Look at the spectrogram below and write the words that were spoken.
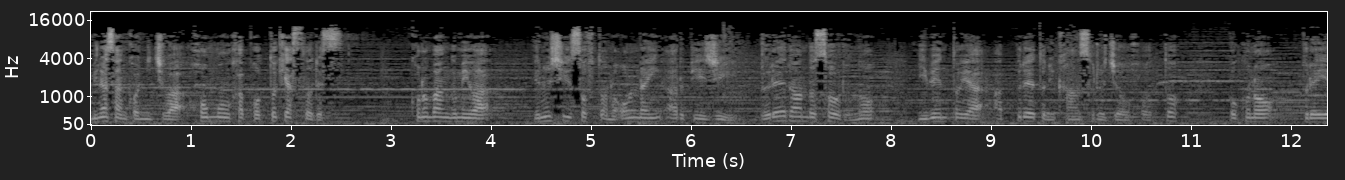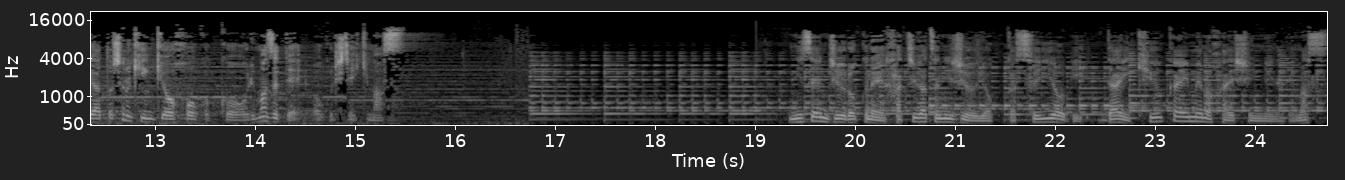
皆さんこんにちは。訪問派ポッドキャストです。この番組は NC ソフトのオンライン RPG ブレードソウルのイベントやアップデートに関する情報と僕のプレイヤーとしての近況報告を織り交ぜてお送りしていきます。2016年8月24日水曜日第9回目の配信になります。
